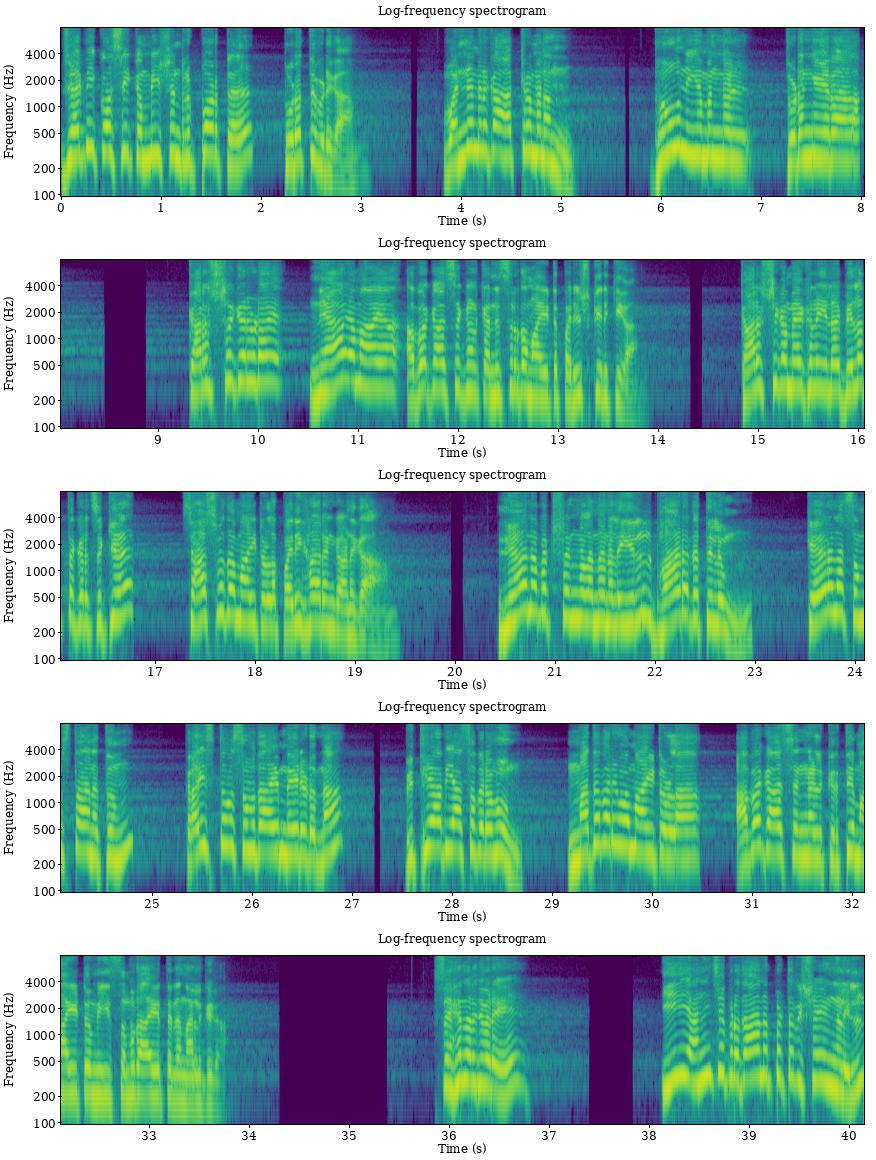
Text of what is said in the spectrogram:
J B Koshy commission report പുറത്തുവിടുക. വന്യമൃഗ ആക്രമണം ഭൂനിയമങ്ങൾ തുടങ്ങിയ കർഷകരുടെ ന്യായമായ അവകാശങ്ങൾക്ക് അനുസൃതമായിട്ട് പരിഷ്കരിക്കുക. കാർഷിക മേഖലയിലെ വിലത്തകർച്ചയ്ക്ക് ശാശ്വതമായിട്ടുള്ള പരിഹാരം കാണുക. ജ്ഞാനപക്ഷങ്ങൾ എന്ന നിലയിൽ ഭാരതത്തിലും കേരള സംസ്ഥാനത്തും ക്രൈസ്തവ സമുദായം നേരിടുന്ന വിദ്യാഭ്യാസപരവും മതപരവുമായിട്ടുള്ള അവകാശങ്ങൾ കൃത്യമായിട്ടും ഈ സമുദായത്തിന് നൽകുക. സ്നേഹം നിറഞ്ഞവരെ ഈ അഞ്ച് പ്രധാനപ്പെട്ട വിഷയങ്ങളിൽ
